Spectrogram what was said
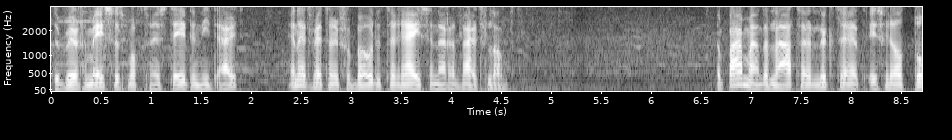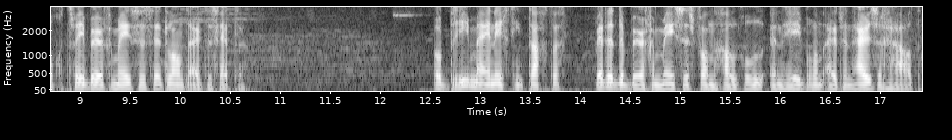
De burgemeesters mochten hun steden niet uit en het werd hun verboden te reizen naar het buitenland. Een paar maanden later lukte het Israël toch twee burgemeesters het land uit te zetten. Op 3 mei 1980 werden de burgemeesters van Halhul en Hebron uit hun huizen gehaald.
